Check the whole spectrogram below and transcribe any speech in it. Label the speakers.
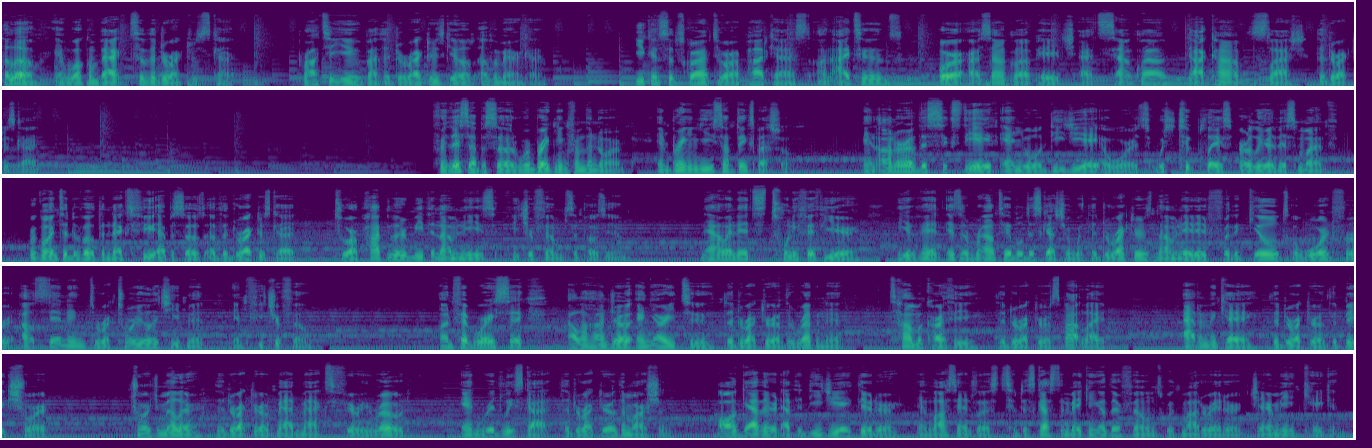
Speaker 1: Hello, and welcome back to The Director's Cut, brought to you by the Directors Guild of America. You can subscribe to our podcast on iTunes or our SoundCloud page at soundcloud.com slash The Director's Cut. For this episode, we're breaking from the norm and bringing you something special. In honor of the 68th annual DGA Awards, which took place earlier this month, we're going to devote the next few episodes of the Director's Cut to our popular Meet the Nominees feature film symposium. Now in its 25th year, the event is a roundtable discussion with the directors nominated for the Guild's Award for Outstanding Directorial Achievement in Feature Film. On February 6th, Alejandro Iñárritu, the director of The Revenant, Tom McCarthy, the director of Spotlight, Adam McKay, the director of The Big Short, George Miller, the director of Mad Max Fury Road, and Ridley Scott, the director of The Martian, all gathered at the DGA Theater in Los Angeles to discuss the making of their films with moderator Jeremy Kagan.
